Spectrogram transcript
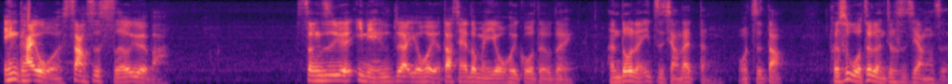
应该我上次十二月吧，生日月一年一度最大优惠，到现在都没优惠过，对不对？很多人一直想在等，我知道。可是我这个人就是这样子，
